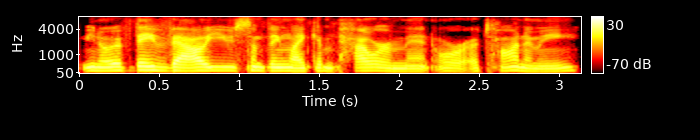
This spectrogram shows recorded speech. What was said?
You know, if they value something like empowerment or autonomy,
